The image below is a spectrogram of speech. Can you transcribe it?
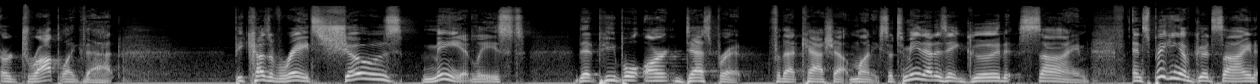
or drop like that because of rates shows me at least that people aren't desperate for that cash out money. So to me, that is a good sign. And speaking of good sign,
